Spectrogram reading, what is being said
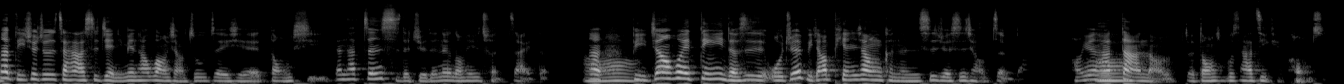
那的确就是在他的世界里面，他妄想出这些东西，但他真实的觉得那个东西是存在的。那比较会定义的是，我觉得比较偏向可能视觉失调症吧，好，因为他大脑的东西不是他自己可以控制。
